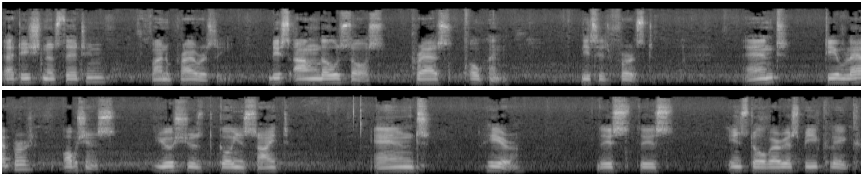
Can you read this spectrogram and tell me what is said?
Additional setting, find privacy. This unknown source, press open. This is first. And developer options, you should go inside. And here, this this install via USB click.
